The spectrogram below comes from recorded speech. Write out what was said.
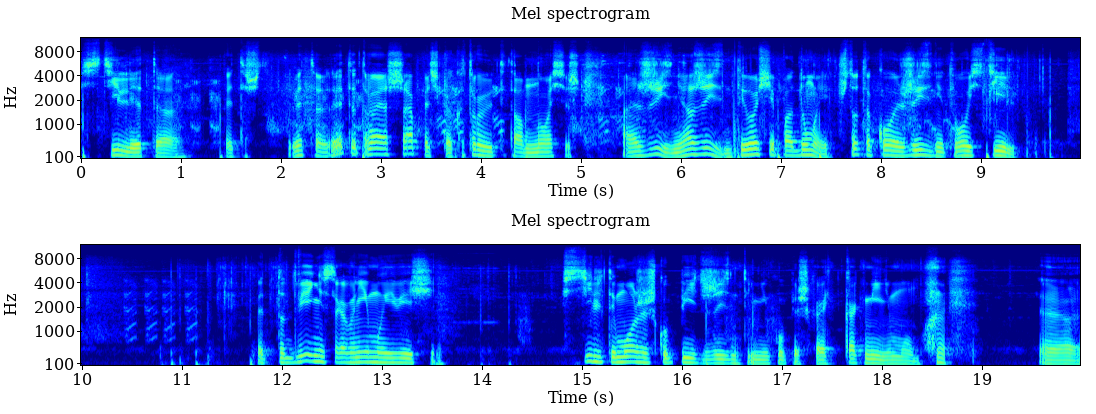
Стиль это... Это, ш- это, это твоя шапочка, которую ты там носишь. А жизнь, а жизнь, ты вообще подумай, что такое жизнь и твой стиль? Это две несравнимые вещи. Стиль ты можешь купить, жизнь ты не купишь, как, как минимум. Э,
